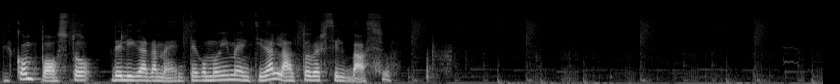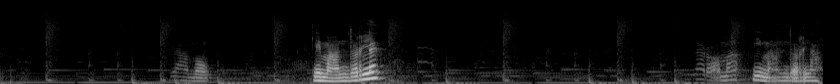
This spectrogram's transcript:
il composto delicatamente con movimenti dall'alto verso il basso. Le mandorle di mandorla.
